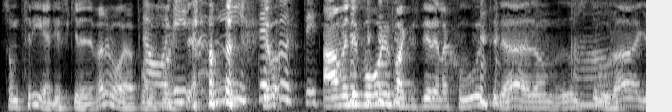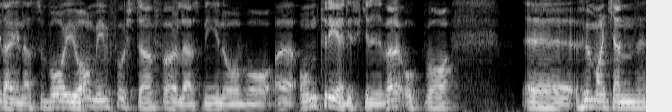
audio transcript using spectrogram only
som 3D-skrivare var jag på ja, det första. lite var, futtigt. Ja men det var ju faktiskt i relation till det här, de, de stora grejerna så var jag, min första föreläsning idag var eh, om 3D-skrivare och vad, eh, hur man kan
